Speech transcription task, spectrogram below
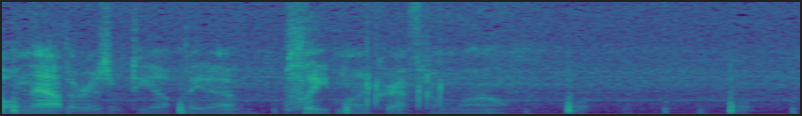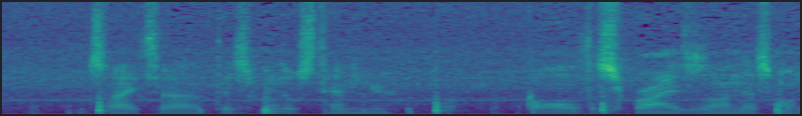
well, now there is with the update. I haven't played Minecraft in a while. Besides uh, this Windows 10 here. All the surprises on this one.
